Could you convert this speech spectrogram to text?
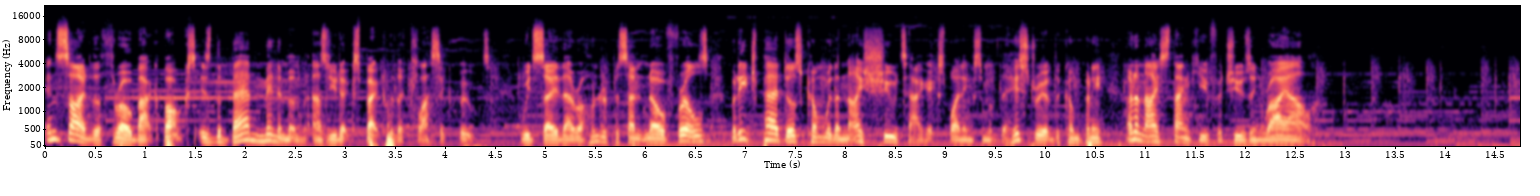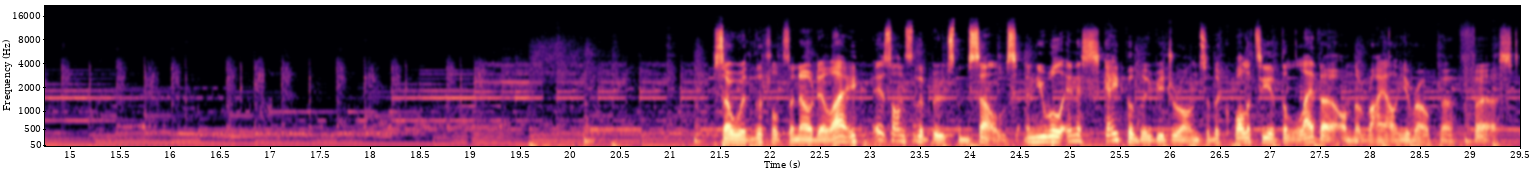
Inside the throwback box is the bare minimum as you'd expect with a classic boot. We'd say they're 100% no frills, but each pair does come with a nice shoe tag explaining some of the history of the company and a nice thank you for choosing Ryal. So with little to no delay, it's onto the boots themselves, and you will inescapably be drawn to the quality of the leather on the Ryal Europa first.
